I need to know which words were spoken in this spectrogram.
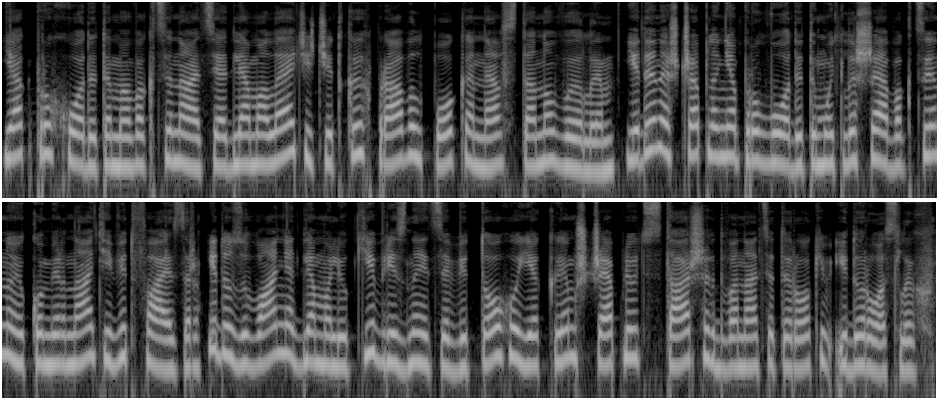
Як проходитиме вакцинація для малечі, чітких правил поки не встановили. Єдине щеплення проводитимуть лише вакциною комірнаті від Pfizer. І дозування для малюків різниця від того, яким щеплюють старших 12 років і дорослих.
